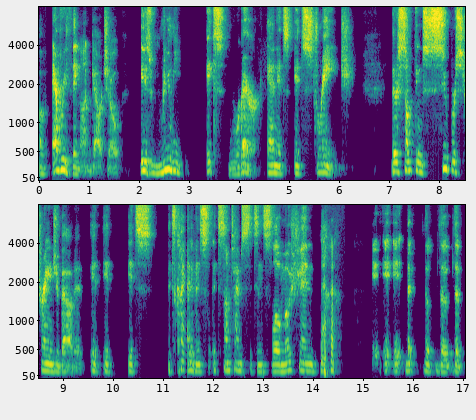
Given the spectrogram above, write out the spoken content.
of everything on gaucho is really it's rare and it's it's strange there's something super strange about it. It it it's it's kind of in it's sometimes it's in slow motion. it, it, it the, the the the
